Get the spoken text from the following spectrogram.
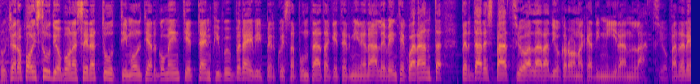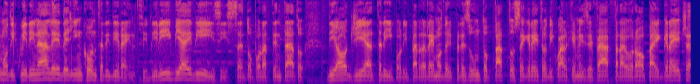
Ruggero Po in studio, buonasera a tutti. Molti argomenti e tempi più brevi per questa puntata che terminerà alle 20.40 per dare spazio alla radiocronaca di Milan-Lazio. Parleremo di Quirinale e degli incontri di Renzi, di Libia e di ISIS dopo l'attentato di oggi a Tripoli. Parleremo del presunto patto segreto di qualche mese fa fra Europa e Grecia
